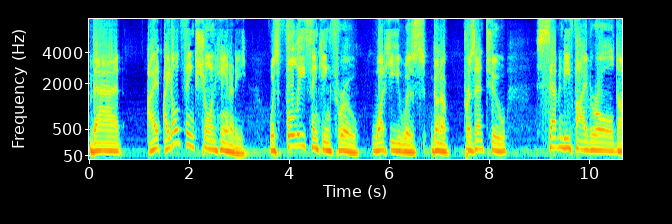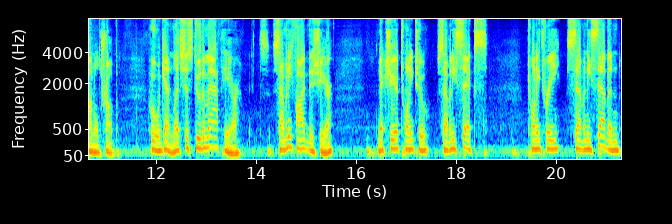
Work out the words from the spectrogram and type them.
that I, I don't think Sean Hannity was fully thinking through what he was going to present to 75 year old Donald Trump, who, again, let's just do the math here. It's 75 this year. Next year, 22, 76. 23 77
